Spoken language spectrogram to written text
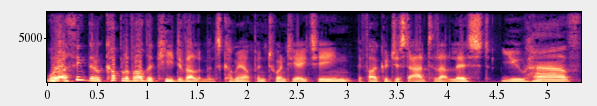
Well, I think there are a couple of other key developments coming up in 2018. If I could just add to that list, you have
